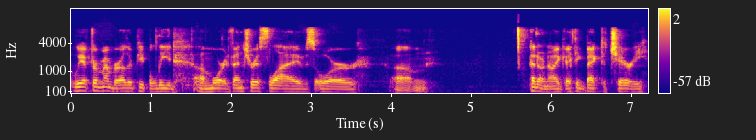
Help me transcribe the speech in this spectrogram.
we have to remember other people lead uh, more adventurous lives or, um, I don't know. I, I think back to Cherry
